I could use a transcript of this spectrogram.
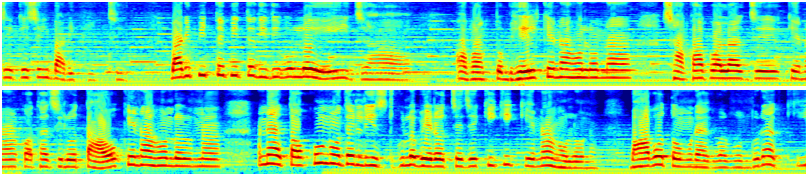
জেকে সেই বাড়ি ফিরছি। বাড়ি ফিরতে ফিরতে দিদি বলল, এই যা, আমার তো ভেল কেনা হলো না, শাঁখা পলার যে কেনার কথা ছিল তাও কেনা হলো না। মানে তখন ওদের লিস্টগুলো বেরোচ্ছে যে কি কি কেনা হলো না। ভাবো তোমরা একবার বন্ধুরা, কি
